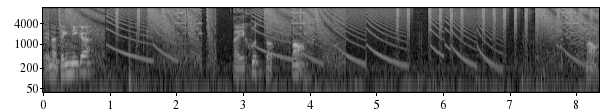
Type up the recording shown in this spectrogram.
Hay una técnica. Ahí, justo. Vamos. Vamos.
